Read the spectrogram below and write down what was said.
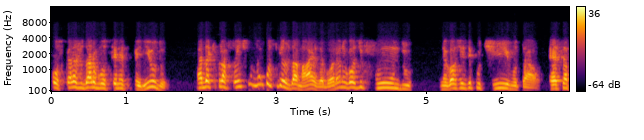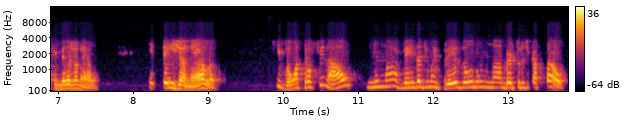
Pô, os caras ajudaram você nesse período, mas daqui para frente não vão conseguir ajudar mais. Agora é um negócio de fundo, negócio de executivo, tal. Essa é a primeira janela. E tem janelas que vão até o final numa venda de uma empresa ou numa abertura de capital.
